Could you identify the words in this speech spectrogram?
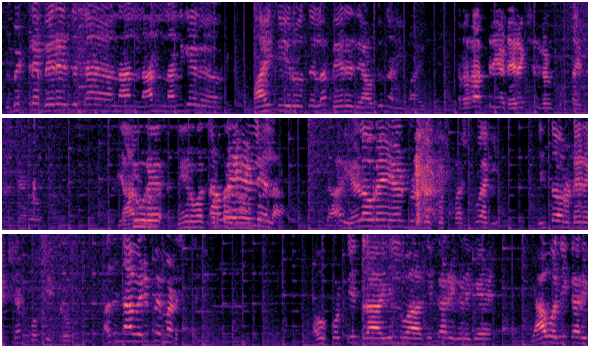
ಇದು ಬಿಟ್ಟರೆ ಬೇರೆ ಇದನ್ನ ನಾನು ನಾನು ನನಗೆ ಮಾಹಿತಿ ಇರೋದೆಲ್ಲ ಬೇರೆದು ಯಾವುದು ನನಗೆ ಮಾಹಿತಿ. ತಡರಾತ್ರಿಯ ಡೈರೆಕ್ಷನ್ಗಳು ಕೊಡ್ತಾ ಇದ್ರು ನೇರವಾಗಿ ಕೊಡ್ತಾ ಅವರೇ ಹೇಳಿ ಅಲ್ಲ ಈಗ ಹೇಳೋರೇ ಹೇಳ್ಬಿಡ್ಬೇಕು ಸ್ಪಷ್ಟವಾಗಿ. ಇಂಥವ್ರು ಡೈರೆಕ್ಷನ್ ಕೊಟ್ಟಿದ್ರು. ಅದನ್ನ ನಾವು ವೆರಿಫೈ ಮಾಡಿಸ್ತೀವಿ. ಅವ್ರು ಕೊಟ್ಟಿದ್ರಾ ಇಲ್ವಾ ಅಧಿಕಾರಿಗಳಿಗೆ? ಯಾವ ಅಧಿಕಾರಿ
